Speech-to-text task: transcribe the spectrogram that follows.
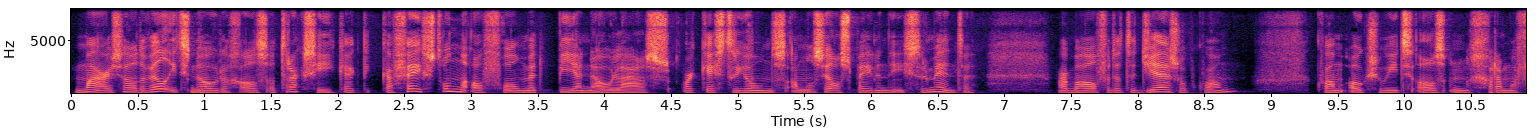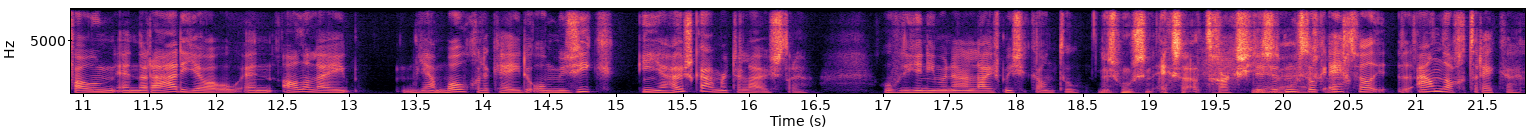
Maar ze hadden wel iets nodig als attractie. Kijk, die cafés stonden al vol met pianola's, orkestrions, allemaal zelfspelende instrumenten. Maar behalve dat de jazz opkwam, kwam ook zoiets als een grammofoon en radio en allerlei ja, mogelijkheden om muziek in je huiskamer te luisteren. Hoefde je niet meer naar een live muzikant toe. Dus moest een extra attractie Dus het moest ook echt wel aandacht trekken.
